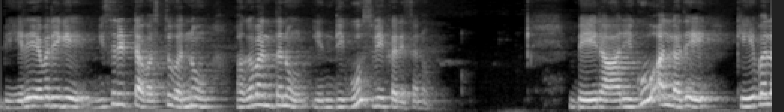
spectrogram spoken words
ಬೇರೆಯವರಿಗೆ ಮೀಸಲಿಟ್ಟ ವಸ್ತುವನ್ನು ಭಗವಂತನು ಎಂದಿಗೂ ಸ್ವೀಕರಿಸನು. ಬೇರಾರಿಗೂ ಅಲ್ಲದೆ ಕೇವಲ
